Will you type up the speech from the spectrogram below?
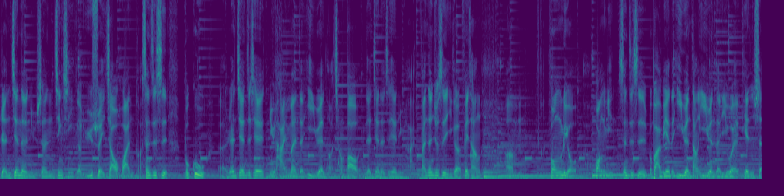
人间的女生进行一个雨水交欢啊，甚至是不顾呃人间这些女孩们的意愿哦，强暴人间的这些女孩，反正就是一个非常嗯风流。荒淫，甚至是不把别人的意愿当意愿的一位天神。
